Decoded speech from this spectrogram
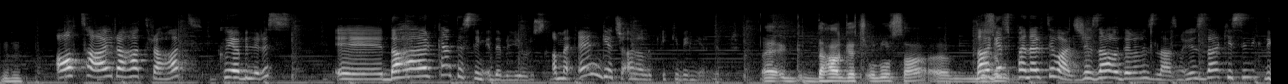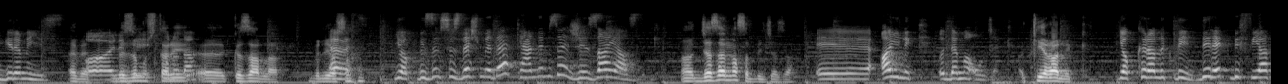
hı hı. 6 ay rahat rahat koyabiliriz. Ee, daha erken teslim edebiliyoruz. Ama en geç Aralık 2021. E, daha geç olursa e, Daha bizim, geç penaltı var. Ceza ödememiz lazım. O yüzden kesinlikle giremeyiz. evet, öyle bizim müşteri konuda. e, kızarlar biliyorsun. Evet. Yok bizim sözleşmede kendimize ceza yazdık. Ceza nasıl bir ceza? Ee, aylık ödeme olacak. Kiralık. Yok kralık değil. Direkt bir fiyat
